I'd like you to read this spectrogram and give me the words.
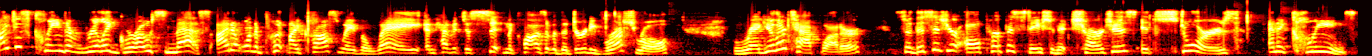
I just cleaned a really gross mess. I don't want to put my Crosswave away and have it just sit in the closet with a dirty brush roll. Regular tap water. So this is your all-purpose station. It charges, it stores, and it cleans.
